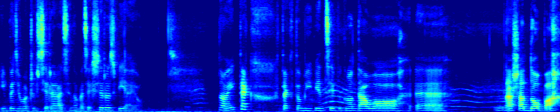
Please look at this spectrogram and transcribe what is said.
I będziemy oczywiście relacjonować, jak się rozwijają. No i tak, tak to mniej więcej wyglądało e, nasza doba,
